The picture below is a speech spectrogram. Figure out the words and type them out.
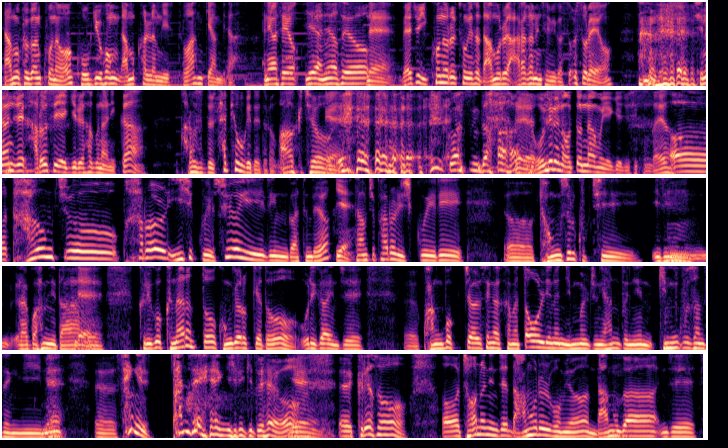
나무 그건 코너 고규홍 나무 컬럼리스트와 함께합니다. 안녕하세요. 예, 안녕하세요. 네, 매주 이 코너를 통해서 나무를 알아가는 재미가 쏠쏠해요. 네. 지난주에 가로수 얘기를 하고 나니까 가로수들 살펴보게 되더라고요. 아, 그죠. 예. 고맙습니다. 네, 오늘은 어떤 나무 얘기해 주실 건가요? 어, 다음 주 8월 29일 수요일인 것 같은데요. 예. 다음 주 8월 29일이 어, 경술 국치일이라고 음. 합니다. 네. 예. 그리고 그날은 또 공교롭게도 우리가 이제 어, 광복절 생각하면 떠올리는 인물 중에 한 분인 김구 선생님의 네. 어, 생일 탄생일이기도 해요. 예. 예. 그래서 어 저는 이제 나무를 보면 나무가 음. 이제 이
